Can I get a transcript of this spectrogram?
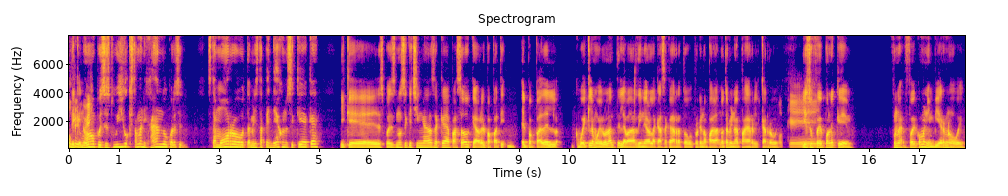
De que no, pues es tu hijo que está manejando. ¿Cuál es el.? Está morro, también está pendejo, no sé qué acá. Y que después no sé qué chingadas acá pasó. Que ahora el papá, el papá del güey que le movió el volante le va a dar dinero a la casa cada rato porque no, paga, no terminó de pagar el carro, güey. Y eso fue, pone que. Fue, una- fue como en invierno, güey.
